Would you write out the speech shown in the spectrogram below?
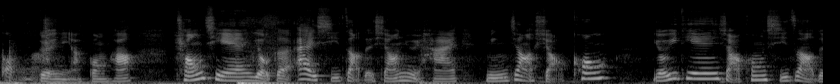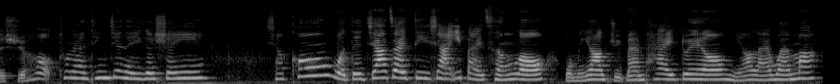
公啊。对你阿公。好，从前有个爱洗澡的小女孩，名叫小空。有一天，小空洗澡的时候，突然听见了一个声音。小空，我的家在地下一百层楼，我们要举办派对哦，你要来玩吗？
